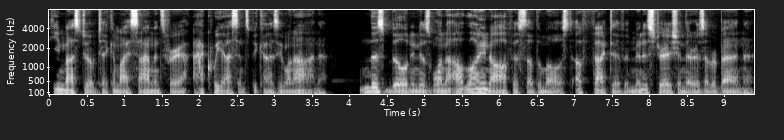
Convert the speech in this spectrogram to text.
He must have taken my silence for acquiescence because he went on. This building is one outlying office of the most effective administration there has ever been.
